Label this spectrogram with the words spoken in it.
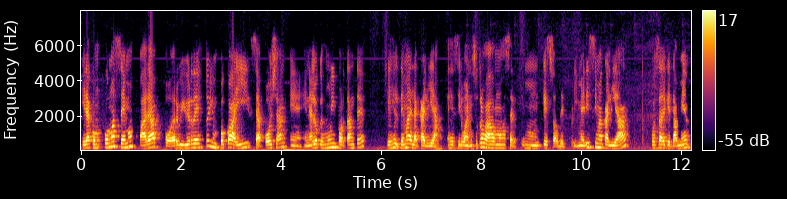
era cómo, hacemos para poder vivir de esto y un poco ahí se apoyan en, en, algo que es muy importante, que es el tema de la calidad. Es decir, bueno, nosotros vamos a hacer un queso de primerísima calidad, cosa de que también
